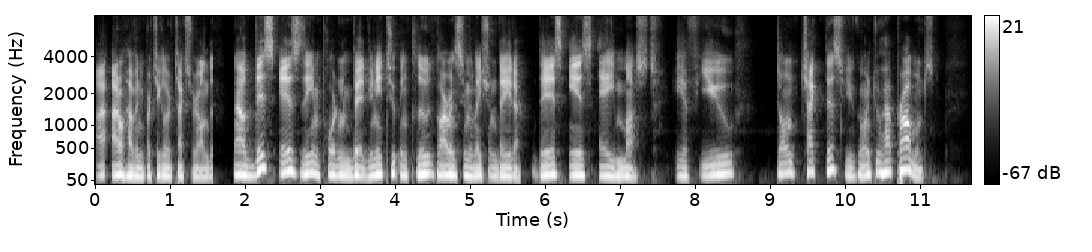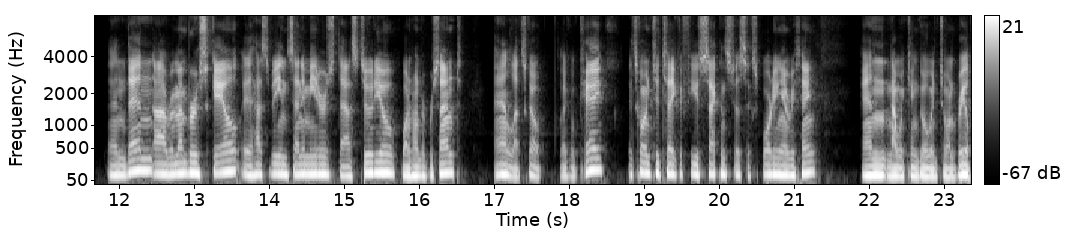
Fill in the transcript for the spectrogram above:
I, I, don't have any particular texture on this. Now, this is the important bit. You need to include garment simulation data. This is a must. If you don't check this, you're going to have problems. And then uh, remember scale, it has to be in centimeters, DAZ Studio, 100% and let's go. Click OK. It's going to take a few seconds just exporting everything. And now we can go into Unreal.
